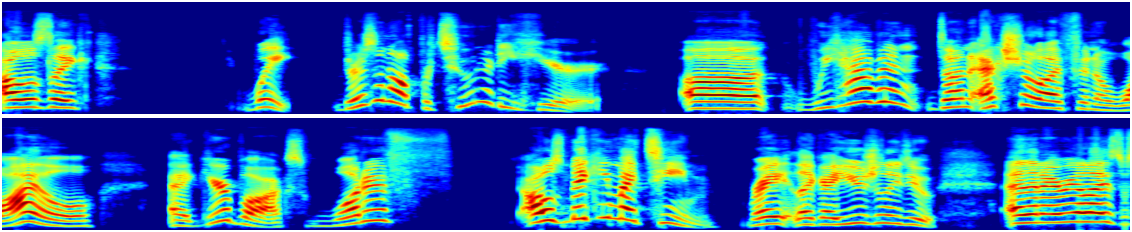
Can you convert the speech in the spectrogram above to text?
I was like, wait, there's an opportunity here. Uh, we haven't done Extra Life in a while at Gearbox. What if I was making my team, right? Like I usually do. And then I realized,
